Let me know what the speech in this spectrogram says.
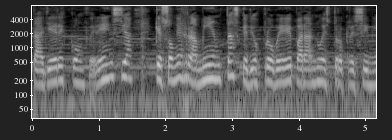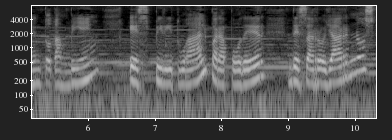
talleres, conferencias, que son herramientas que Dios provee para nuestro crecimiento también espiritual para poder desarrollarnos,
